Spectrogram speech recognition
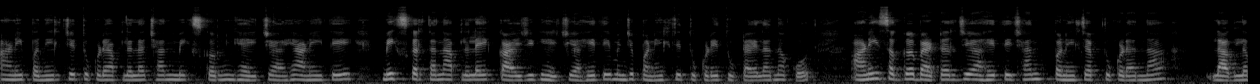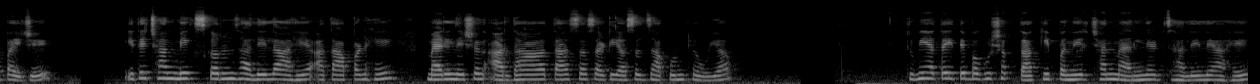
आणि पनीरचे तुकडे आपल्याला छान मिक्स करून घ्यायचे आहे आणि इथे मिक्स करताना आपल्याला एक काळजी घ्यायची आहे. ते म्हणजे पनीरचे तुकडे तुटायला नकोत. आणि सगळं बॅटर जे आहे ते छान पनीरच्या तुकड्यांना लागलं पाहिजे. इथे छान मिक्स करून झालेलं आहे. आता आपण हे मॅरिनेशन अर्धा तासासाठी असंच झाकून ठेवूया. तुम्ही आता इथे बघू शकता की पनीर छान मॅरिनेट झालेले आहे.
